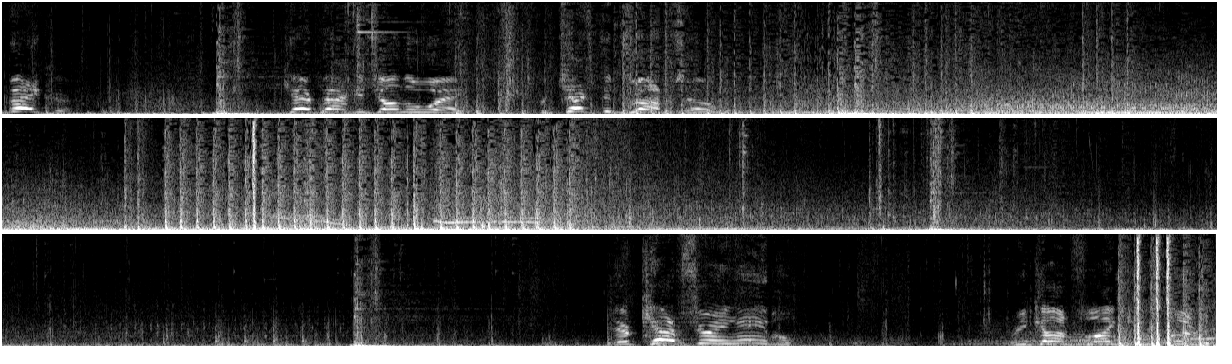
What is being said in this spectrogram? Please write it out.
Baker. Care package on the way. Protect the drop zone. They're capturing Able! Recon flight concluded.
